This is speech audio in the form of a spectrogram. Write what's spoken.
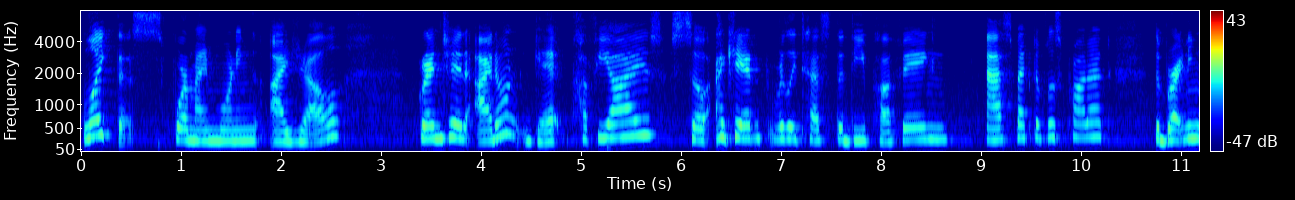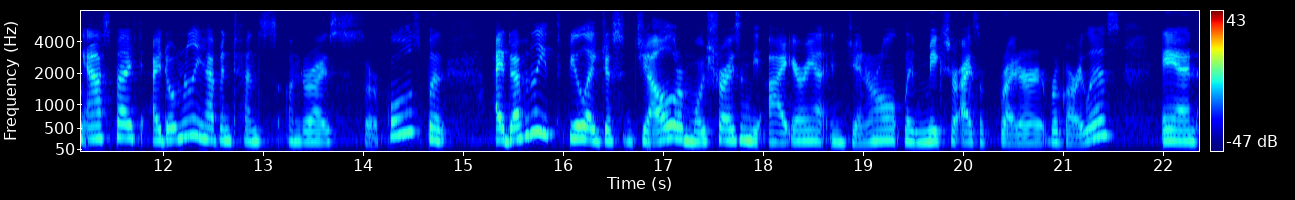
like this for my morning eye gel. Granted, I don't get puffy eyes, so I can't really test the depuffing aspect of this product the brightening aspect, I don't really have intense under eye circles, but I definitely feel like just gel or moisturizing the eye area in general like makes your eyes look brighter regardless. And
